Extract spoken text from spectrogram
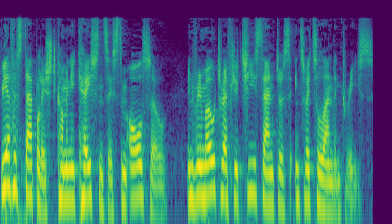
We have established communication system also in remote refugee centers in Switzerland and Greece.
